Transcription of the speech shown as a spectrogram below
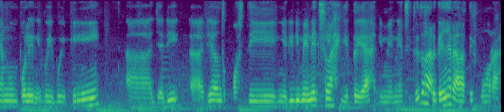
yang ngumpulin ibu-ibu ini uh, jadi uh, dia untuk posting jadi di manage lah gitu ya di manage itu itu harganya relatif murah.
